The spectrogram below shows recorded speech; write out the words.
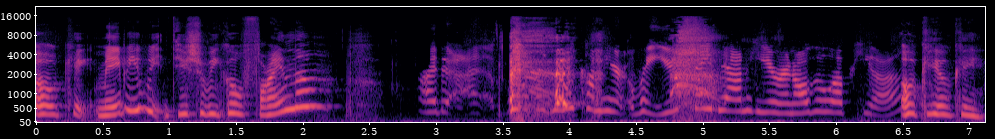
Okay, maybe we do- should we go find them? I, I, come here. Wait, you stay down here, and I'll go up here. Okay, okay.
